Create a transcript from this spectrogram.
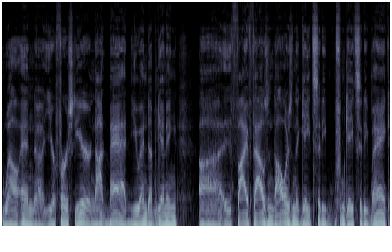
Well, and uh, your first year, not bad. You end up getting uh, five thousand dollars in the Gate City from Gate City Bank.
